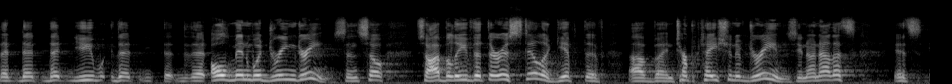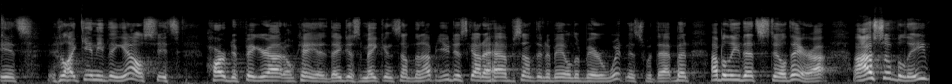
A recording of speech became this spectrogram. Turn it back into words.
that, that, that, you, that, that old men would dream dreams. And so, so I believe that there is still a gift of, of interpretation of dreams. You know, now that's, it's, it's like anything else, it's hard to figure out, okay, are they just making something up? You just got to have something to be able to bear witness with that. But I believe that's still there. I, I also believe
